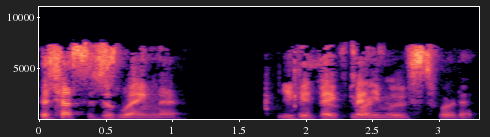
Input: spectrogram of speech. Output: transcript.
The chest is just laying there. You can make many towards it. moves toward it.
